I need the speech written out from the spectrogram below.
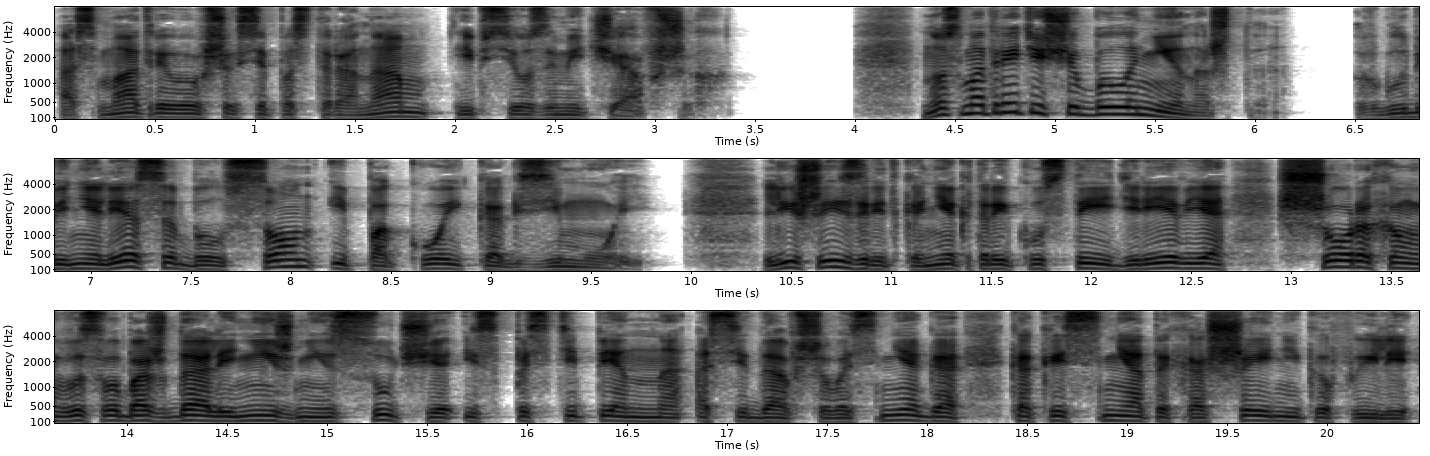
осматривавшихся по сторонам и все замечавших. Но смотреть еще было не на что. В глубине леса был сон и покой, как зимой. Лишь изредка некоторые кусты и деревья шорохом высвобождали нижние сучья из постепенно оседавшего снега, как из снятых ошейников или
